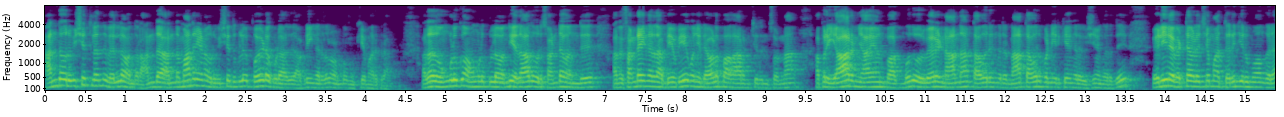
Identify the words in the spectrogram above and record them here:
அந்த ஒரு விஷயத்துலேருந்து வெளில வந்துடும் அந்த அந்த மாதிரியான ஒரு விஷயத்துக்குள்ளே போயிடக்கூடாது அப்படிங்கிறது ரொம்ப முக்கியமாக இருக்கிறாங்க. அதாவது உங்களுக்கும் அவங்களுக்குள்ள வந்து ஏதாவது ஒரு சண்டை வந்து அந்த சண்டைங்கிறது அப்படியே அப்படியே கொஞ்சம் டெவலப் ஆக ஆரம்பிச்சதுன்னு சொன்னால் அப்புறம் யார் நியாயம்னு பார்க்கும்போது ஒரு வேளை நான் தான் தவறுங்கிற நான் தவறு பண்ணியிருக்கேங்கிற விஷயங்கிறது வெளியில் வெட்ட வெளிச்சமாக தெரிஞ்சிருமோங்கிற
